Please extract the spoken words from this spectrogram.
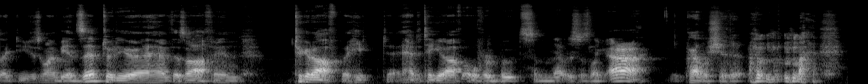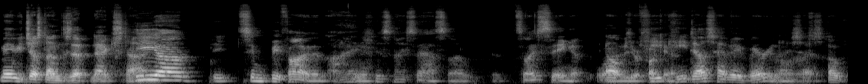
like, do you just want to be unzipped or do you have this off? And took it off, but he had to take it off over boots, and that was just like ah. Probably should have. Maybe just unzip next time. He uh, he seemed to be fine, and I Yeah. his nice ass. And I, it's nice seeing it oh, you're he, fucking. he does have a very nice ass. Oh,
